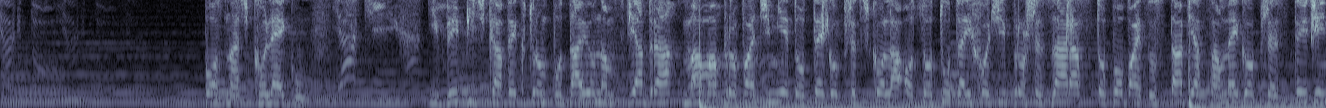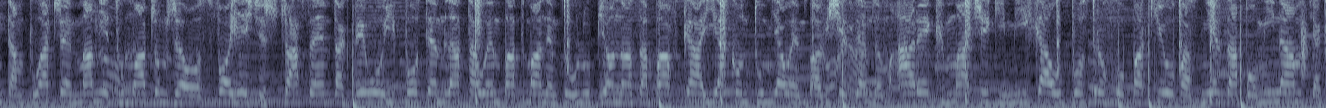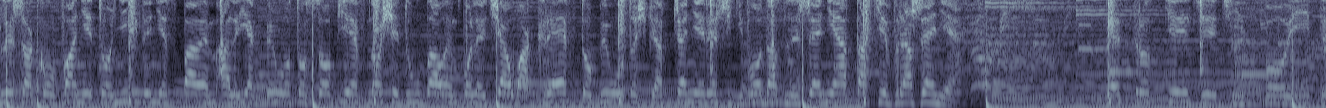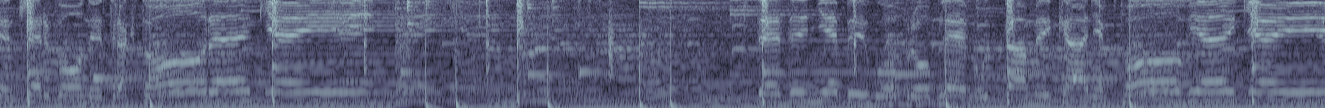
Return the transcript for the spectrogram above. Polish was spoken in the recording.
Poznać kolegów. Jakich? I wypić kawę, którą podają nam z wiadra. Mama prowadzi mnie do tego przedszkola. O co tutaj chodzi, proszę zaraz stopować Zostawia samego przez tydzień, tam płaczę. Mamie tłumaczą, że o swoje się z czasem. Tak było i potem latałem Batmanem. To ulubiona zabawka, jaką tu miałem. Bawi się ze mną Arek, Maciek i Michał. Pozdro chłopaki, o was nie zapominam. Jak leżakowanie to nigdy nie spałem Ale jak było to sobie w nosie dłubałem. Poleciała krew, to było doświadczenie. Ręcznik i z leżenia, takie wrażenie Beztroskie dzieciństwo i ten czerwony traktorek jej. Wtedy nie było problemu z zamykaniem powiek jej.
